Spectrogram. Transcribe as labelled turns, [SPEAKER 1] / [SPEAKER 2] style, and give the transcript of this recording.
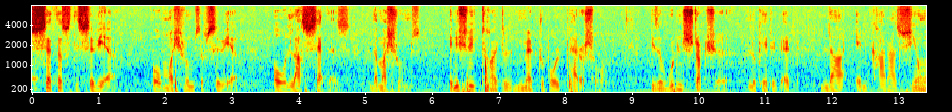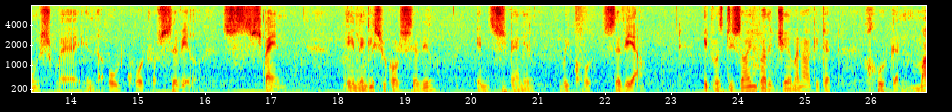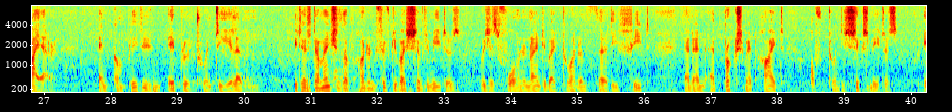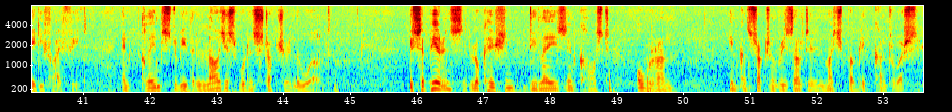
[SPEAKER 1] Setas de Sevilla, or mushrooms of Sevilla, or Las Setas, the mushrooms, initially titled Metropol Parasol, is a wooden structure located at La Encarnacion Square in the old quarter of Seville, Spain. In English, we call Seville. In Spanish, we call Sevilla. It was designed by the German architect Jürgen Mayer and completed in April 2011. It has dimensions of 150 by 70 meters, which is 490 by 230 feet, and an approximate height of 26 meters, 85 feet, and claims to be the largest wooden structure in the world. Its appearance, location, delays, and cost overrun in construction resulted in much public controversy.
